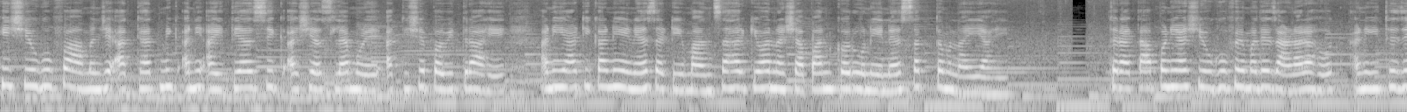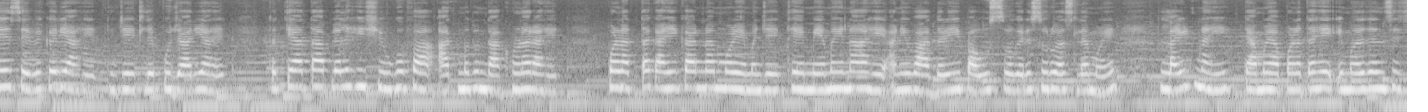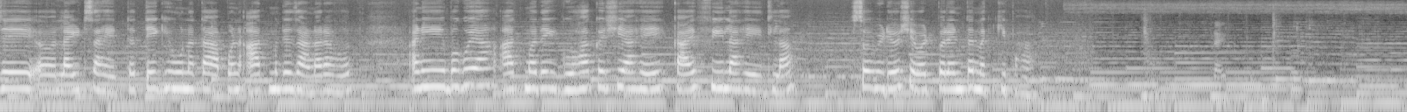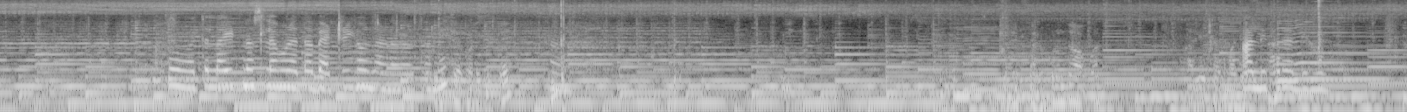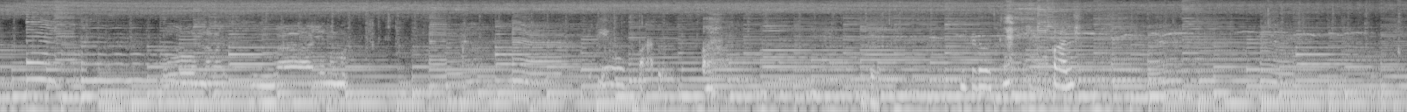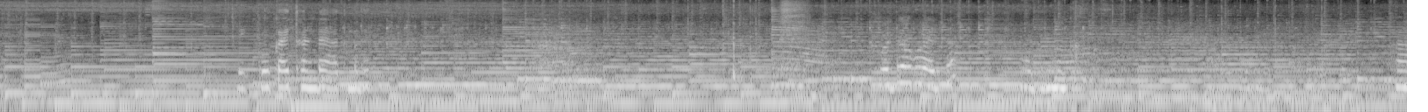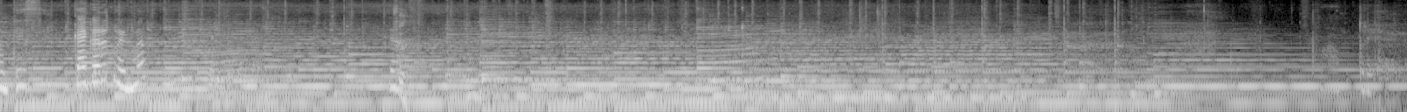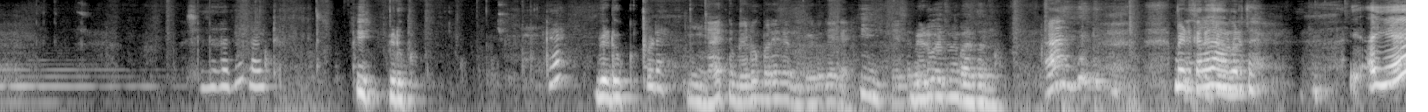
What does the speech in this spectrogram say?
ही शिवगुफा म्हणजे आध्यात्मिक आणि ऐतिहासिक अशी असल्यामुळे अतिशय पवित्र आहे आणि या ठिकाणी येण्यासाठी मांसाहार किंवा नशापान करून येण्यास सक्त मनाई आहे. तर आता आपण या शिवगुफेमध्ये जाणार आहोत आणि इथे जे सेवेकरी आहेत जे इथले पुजारी आहेत तर ते आता आपल्याला ही शिवगुफा आतमधून दाखवणार आहेत. पण आत्ता काही कारणांमुळे म्हणजे इथे मे महिना आहे आणि वादळी पाऊस वगैरे सुरू असल्यामुळे लाइट नाही. त्यामुळे आपण आता हे इमर्जन्सी जे लाईट्स आहेत तर ते घेऊन आता आपण आतमध्ये जाणार आहोत. आणि बघूया आतमध्ये गुहा कशी आहे काय फील आहे इथला. सो व्हिडिओ शेवटपर्यंत नक्की पहा. लाइट नसल्यामुळे आता बॅटरी घेऊन जाणार आहोत आम्ही. आपण. आली तर. आली हो. इकडे. होते पाल. काय थंड आहे आतमध्ये. हा तेच काय करत नाहीत ना लाइट ई, बेडूक काय बेडूक पुढे आहेत ना बेडूक बरेच आहेत ना. बेडूक एक आहे. ई, बेडूक आहे तुम्ही बाहेर? बेडकाला घाबरत ये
